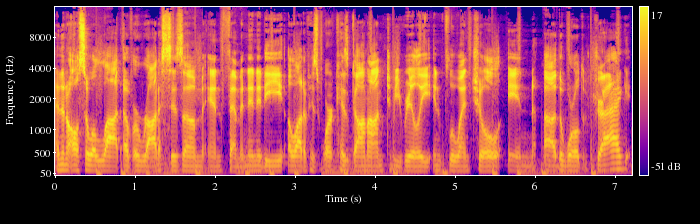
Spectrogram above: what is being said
and then also a lot of eroticism and femininity. A lot of his work has gone on to be really influential in uh, the world of drag.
